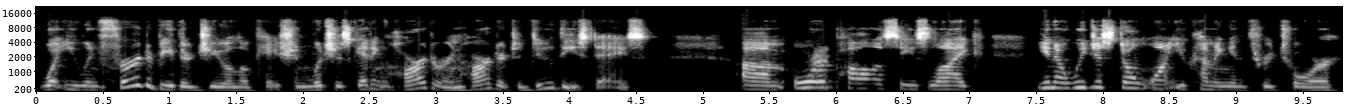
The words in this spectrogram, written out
what you infer to be their geolocation, which is getting harder and harder to do these days. Um, or right. policies like, you know, we just don't want you coming in through Tor.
